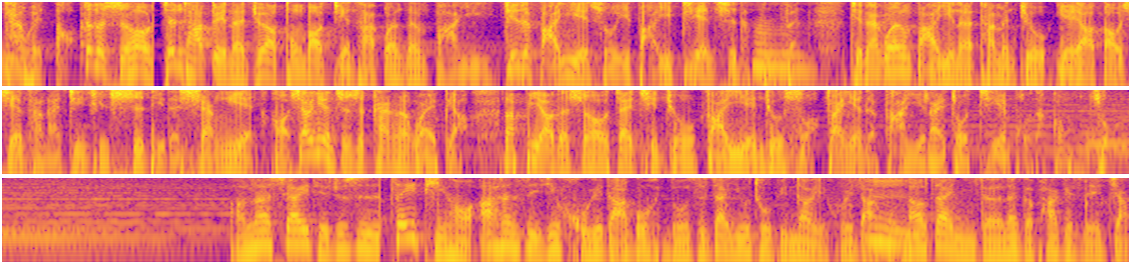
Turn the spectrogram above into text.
才会到。这个时候，侦查队呢就要通报检察官跟法医。其实，法医也属于法医建设的部分。检察官跟法医呢，他们就也要到现场来进行尸体的相验。好，相验只是看看外表，那必要的时候再请求法医研究所专业的法医来做解剖的工作。好，那下一题就是这一题哈，阿善是已经回答过很多次，在 YouTube 频道也回答过，然后在你的那个 Podcast 也讲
